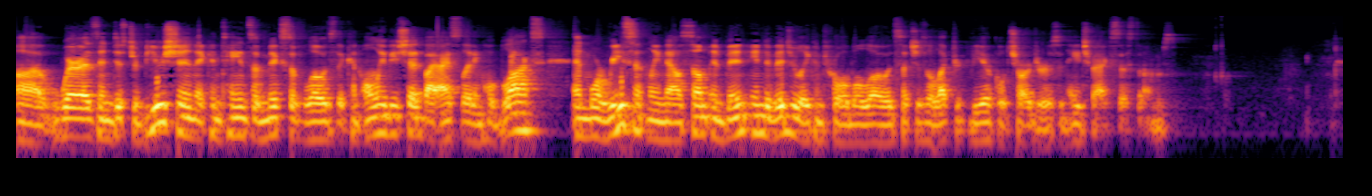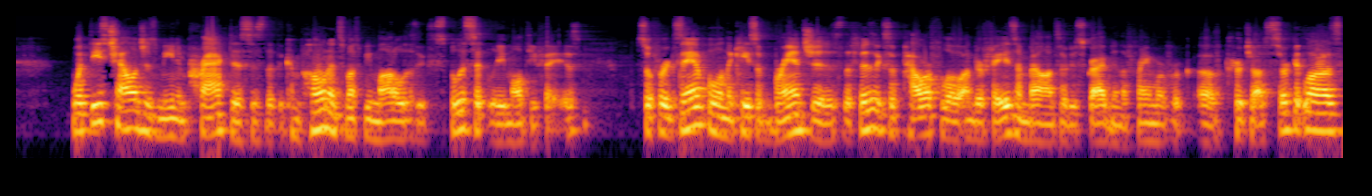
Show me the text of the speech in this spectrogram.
uh, whereas in distribution, it contains a mix of loads that can only be shed by isolating whole blocks, and more recently now some individually controllable loads such as electric vehicle chargers and HVAC systems. What these challenges mean in practice is that the components must be modeled as explicitly multi-phase. So for example, in the case of branches, the physics of power flow under phase imbalance are described in the framework of Kirchhoff's circuit laws,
